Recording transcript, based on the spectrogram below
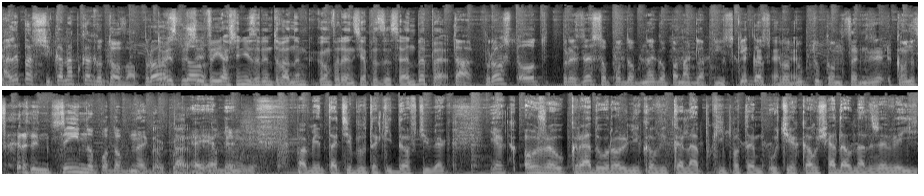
ale patrzcie, kanapka gotowa. To jest Prosto, wyjaśnienie zorientowanym konferencja prezesa NBP. tak, prosto od prezesopodobnego pana Glapińskiego z produktu konfer- konferencyjno-podobnego. Tak, Dokładnie. dobrze mówię. Pamiętacie, był taki dowcip, jak, jak orzeł kradł rolnikowi kanapki, potem uciekał, siadał na drzewie i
